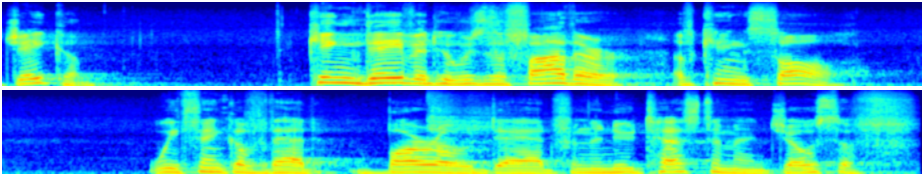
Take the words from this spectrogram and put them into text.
Jacob, King David, who was the father of King Saul. We think of that borrowed dad from the New Testament, Joseph,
